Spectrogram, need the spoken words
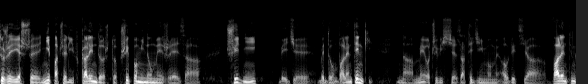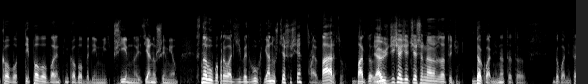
którzy jeszcze nie patrzyli w kalendarz, to przypominamy, że za trzy dni będzie, będą walentynki. No, my oczywiście za tydzień mamy audycja walentynkowo, typowo walentynkowo. Będziemy mieć przyjemność z Januszem ją znowu poprowadzić we dwóch. Janusz, cieszysz się? Bardzo. Bardzo. Ja już dzisiaj się cieszę na za tydzień. Dokładnie, no to, to dokładnie, to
